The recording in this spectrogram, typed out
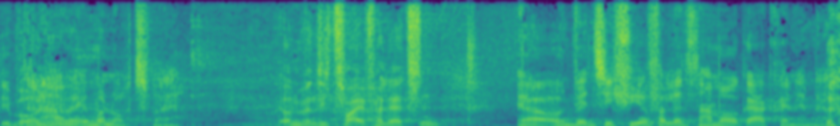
Dann haben wir immer noch zwei. Und wenn sich zwei verletzen? Ja, und wenn sich vier verletzen, haben wir auch gar keine mehr.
